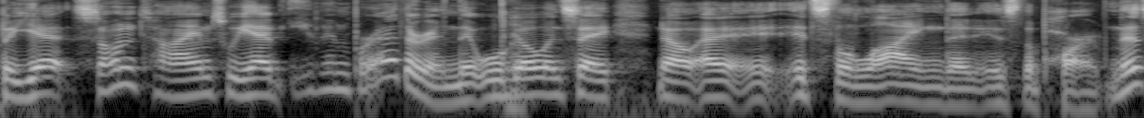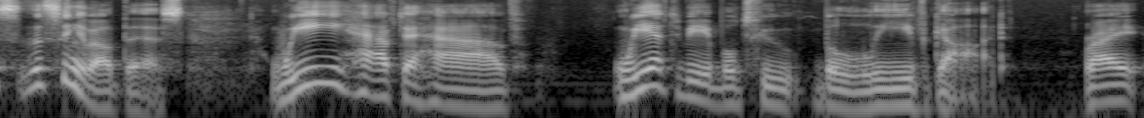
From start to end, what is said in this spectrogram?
But yet sometimes we have even brethren that will go and say, no, it's the lying that is the part. And this this thing about this, we have to have we have to be able to believe God right?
